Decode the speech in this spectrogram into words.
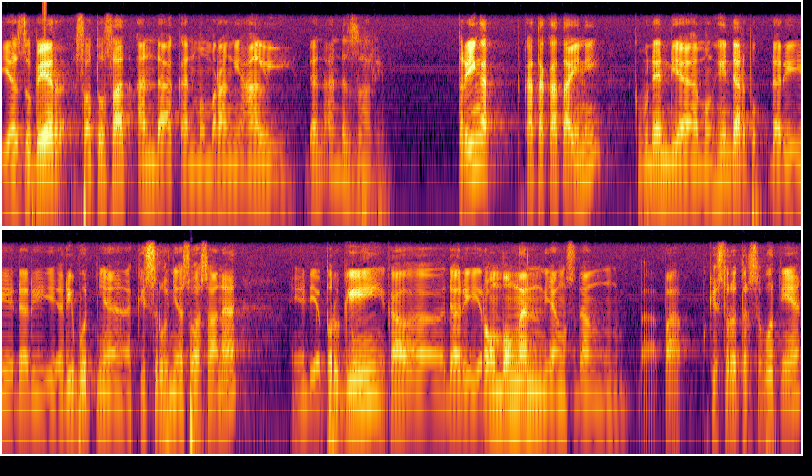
ya Zubair suatu saat Anda akan memerangi Ali dan Anda zalim Teringat kata-kata ini, kemudian dia menghindar dari dari ributnya, kisruhnya suasana. Ya, dia pergi ke, uh, dari rombongan yang sedang apa kisruh tersebut ya.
